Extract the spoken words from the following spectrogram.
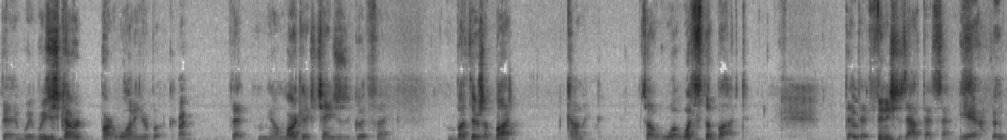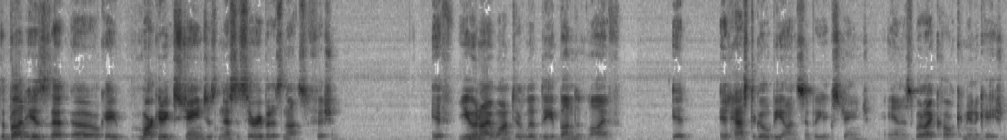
that we, we just covered part one of your book. Right. that you know market exchange is a good thing, but there's a but coming. So what, what's the but that, that finishes out that sentence? Yeah. The, the but is that uh, okay, market exchange is necessary, but it's not sufficient. If you and I want to live the abundant life, it it has to go beyond simply exchange, and it's what I call communication.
